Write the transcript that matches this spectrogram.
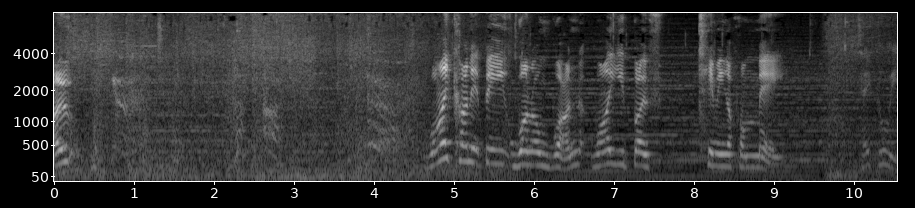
No. Why can't it be one on one? Why are you both teaming up on me? Take the lead.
